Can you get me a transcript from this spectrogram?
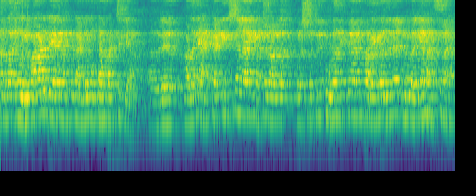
നമ്മൾ അങ്ങനെ ഒരുപാട് പേരെ നമുക്ക് കണ്ടുമുട്ടാൻ പറ്റില്ല. അവർ വളരെ അൺകണ്ടീഷണലായി മറ്റൊരാളുടെ പ്രശ്നത്തിന് കൂടെ നിൽക്കുക എന്ന് പറയുന്നതിന് ഒരു വലിയ മനസ്സ് വേണം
